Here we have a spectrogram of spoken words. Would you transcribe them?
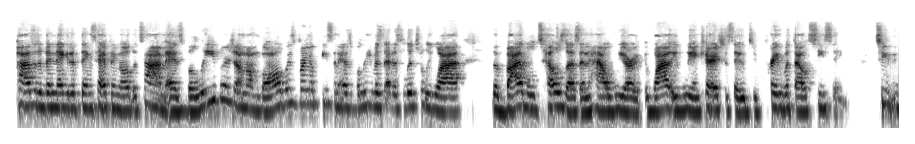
positive and negative things happening all the time. As believers, y'all know I'm gonna always bring a piece and as believers, that is literally why the Bible tells us and how we are why we encourage to say to pray without ceasing. To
